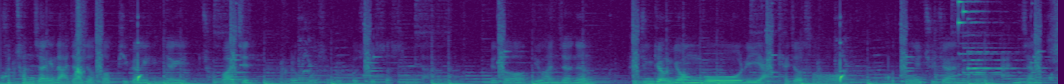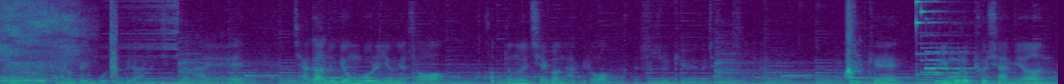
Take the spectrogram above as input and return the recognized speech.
코천장이 낮아져서 비강이 굉장히 좁아진 그런 모습을 볼 수 있었습니다. 그래서 이 환자는 비중격 연골이 약해져서 콧등이 주저앉는 그런 안장코의 전형적인 모습이라는 진단하에 자가 누경고를 이용해서 콧등을 재건하기로 수술 계획을 잡았습니다. 이렇게 그림으로 표시하면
